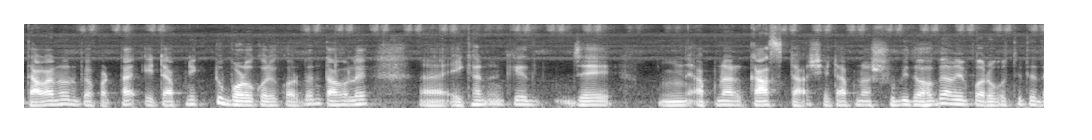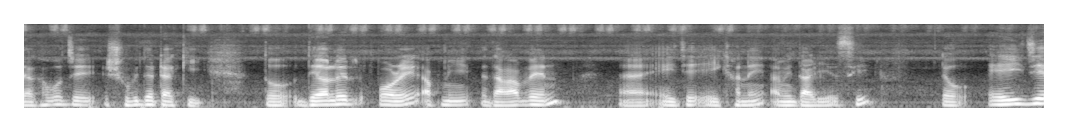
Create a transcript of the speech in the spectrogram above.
দাঁড়ানোর ব্যাপারটা এটা আপনি একটু বড় করে করবেন। তাহলে আহ, এইখানকে যে আপনার কাজটা সেটা আপনার সুবিধা হবে। আমি পরবর্তীতে দেখাবো যে সুবিধাটা কি। তো দেওয়ালের পরে আপনি দাঁড়াবেন। এই যে এইখানে আমি দাঁড়িয়েছি। তো এই যে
